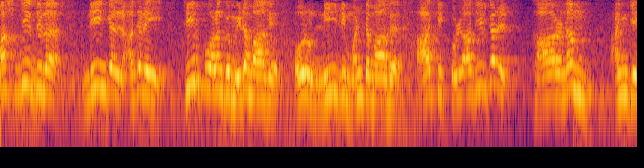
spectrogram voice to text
மஸ்ஜிதில் நீங்கள் அதனை தீர்ப்பு வழங்கும் இடமாக ஒரு நீதி மண்டமாக ஆக்கிக் கொள்ளாதீர்கள். காரணம் அங்கே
